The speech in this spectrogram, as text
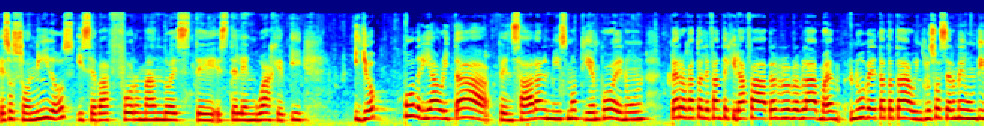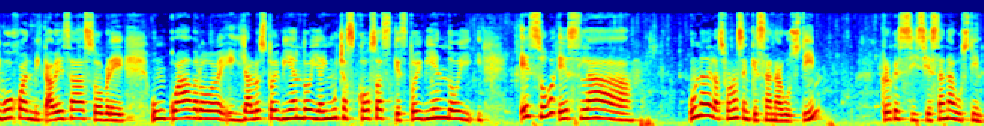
esos sonidos, y se va formando este, este lenguaje. Y, y yo podría ahorita pensar al mismo tiempo en un perro, gato, elefante, jirafa, bla, bla, bla, bla, nube, ta, ta, ta, o incluso hacerme un dibujo en mi cabeza sobre un cuadro y ya lo estoy viendo y hay muchas cosas que estoy viendo y, eso es la una de las formas en que San Agustín, creo que sí, sí es San Agustín,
